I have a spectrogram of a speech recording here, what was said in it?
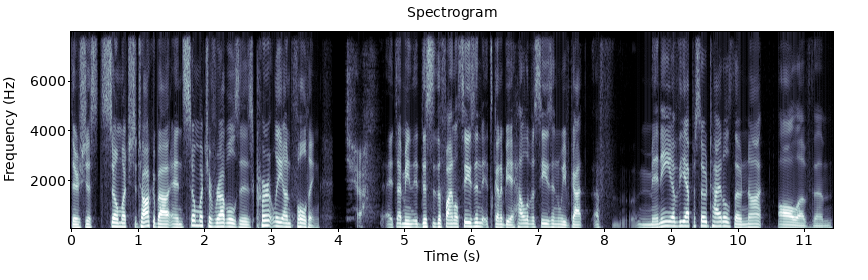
There's just so much to talk about, and so much of Rebels is currently unfolding. Yeah. It's, I mean, this is the final season. It's going to be a hell of a season. We've got many of the episode titles, though not all of them.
